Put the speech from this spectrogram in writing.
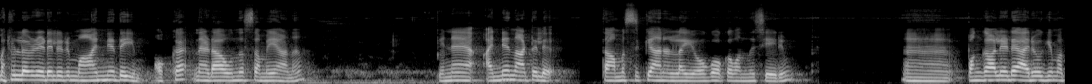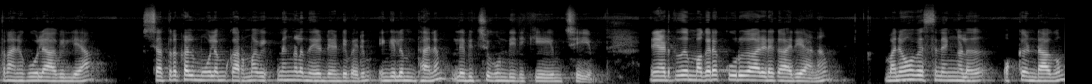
മറ്റുള്ളവരുടെ ഇടയിൽ ഒരു മാന്യതയും ഒക്കെ നേടാവുന്ന സമയമാണ്. പിന്നെ അന്യനാട്ടിൽ താമസിക്കാനുള്ള യോഗമൊക്കെ വന്നു ചേരും. പങ്കാളിയുടെ ആരോഗ്യം അത്ര അനുകൂലമാവില്ല ശത്രുക്കൾ മൂലം കർമ്മവിഘ്നങ്ങൾ നേരിടേണ്ടി വരും. എങ്കിലും ധനം ലഭിച്ചുകൊണ്ടിരിക്കുകയും ചെയ്യും. ഇനി അടുത്തത് മകരക്കൂറുകാരുടെ കാര്യമാണ്. മനോവ്യസനങ്ങൾ ഒക്കെ ഉണ്ടാകും.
